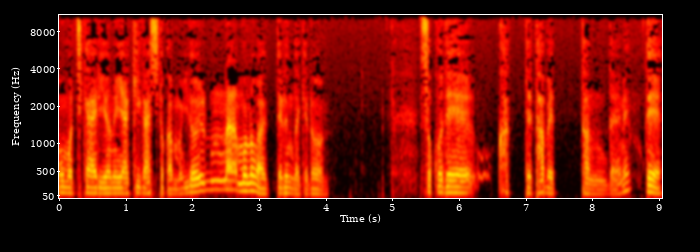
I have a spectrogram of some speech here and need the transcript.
お持ち帰り用の焼き菓子とかもいろいろなものが売ってるんだけど、そこで買って食べたんだよね。で、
